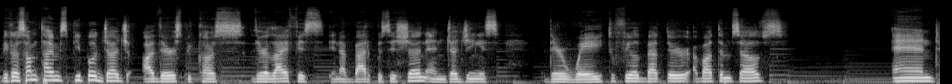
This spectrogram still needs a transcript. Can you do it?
Because sometimes people judge others because their life is in a bad position and judging is their way to feel better about themselves. And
